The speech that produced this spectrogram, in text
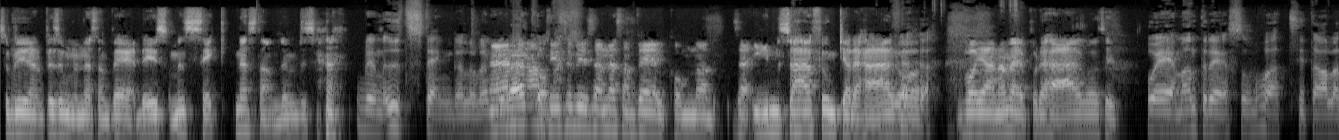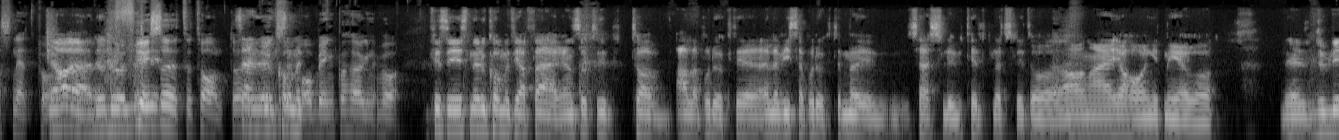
så blir den personen nästan vä- Det är som en sekt nästan. Det blir så här, Blir den utstängd eller den blir nej, men välkommen? antingen så blir det här nästan välkomnad så här, in. Så här funkar det här och var gärna med på det här och typ. Och är man inte det så bara tittar alla snett på Ja, ja, då- då- Fryser ut totalt. Då är Sen det när du kommer- vuxenmobbing på hög nivå. Precis när du kommer till affären så typ tar alla produkter, eller vissa produkter, så här slut helt plötsligt och ja, nej, jag har inget mer och det, du blir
